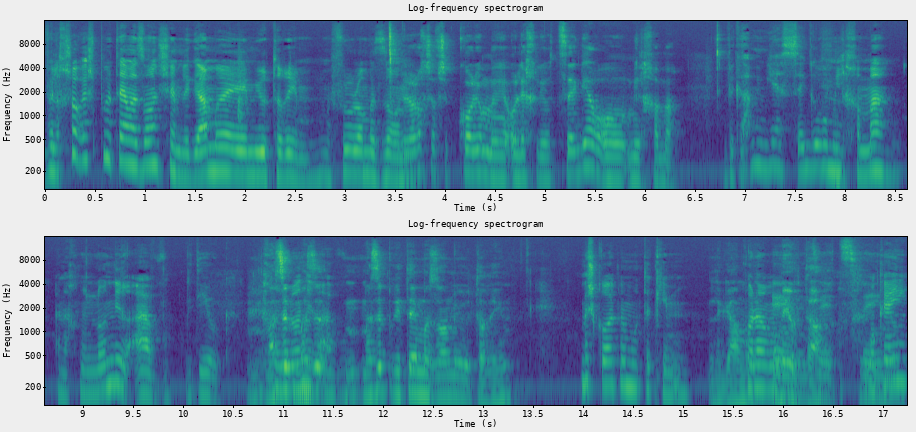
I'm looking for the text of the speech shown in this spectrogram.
ולחשוב, יש פריטי מזון שהם לגמרי מיותרים, אפילו לא מזון. ולא לחשוב שכל יום אה, הולך להיות סגר או מלחמה. וגם אם יהיה סגר או מלחמה, אנחנו לא נרעב. בדיוק. מה זה, לא מה, זה, נרעב. מה זה פריטי מזון מיותרים? משקאות ממותקים, לגמרי, כל ה- מיותר. זה אצלנו. אוקיי?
